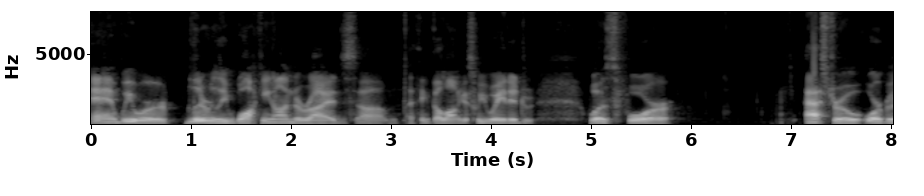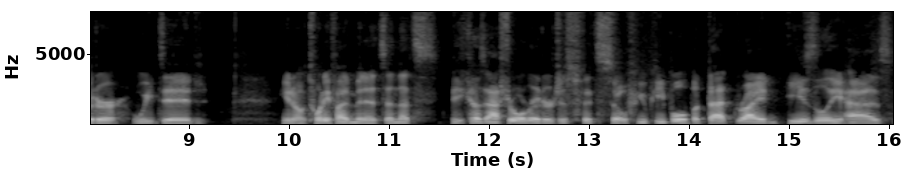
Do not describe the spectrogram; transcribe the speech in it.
and we were literally walking on to rides. Um, I think the longest we waited was for Astro Orbiter. We did, you know, 25 minutes, and that's because Astro Orbiter just fits so few people. But that ride easily has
